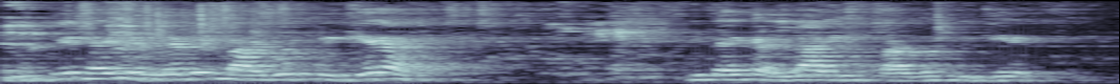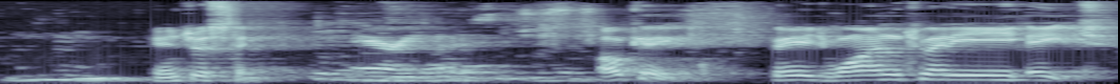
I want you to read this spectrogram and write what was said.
You know, you're living by what we get. You make a life by what we get. Interesting. Very good. Okay, page 128.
